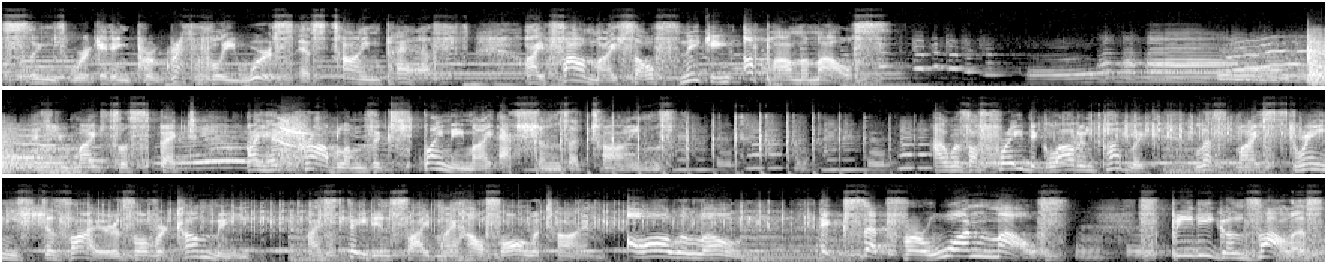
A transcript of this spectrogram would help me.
Things were getting progressively worse as time passed. I found myself sneaking up on the mouse. As you might suspect, I had problems explaining my actions at times. I was afraid to go out in public, lest my strange desires overcome me. I stayed inside my house all the time, all alone, except for one mouse. Speedy Gonzales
